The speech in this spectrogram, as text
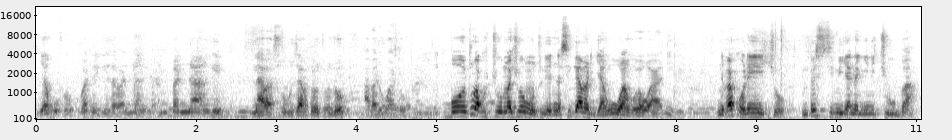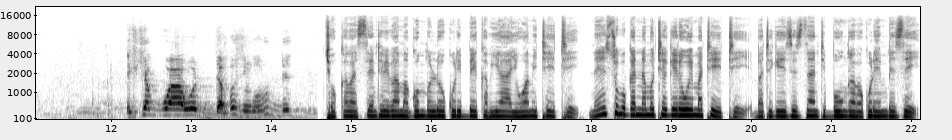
kijja okubategeeza bannange n'abasuubuzi abatonotono abali wano. Bw'otuwa ku kyuma ky'omuntu yenna sigamba nti jangu wange oba waani? Ne bakola ekyo mpe sisimu ya nannyini kyuma. Ekyo kyaggwawo dda mpozi ng'oludde. Kyokka bassentebe b'amagombolola okuli beeka byayo wa miteete n'ensubuga namutegero w'emateete bategeezezza nti bo nga abakulembeze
